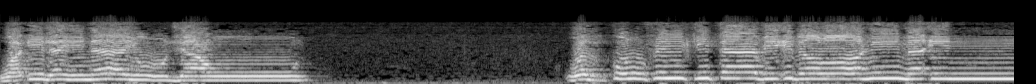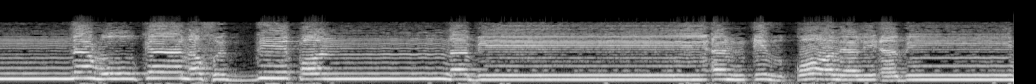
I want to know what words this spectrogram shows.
وإلينا يرجعون. واذكر في الكتاب إبراهيم إنه كان صديقا نبيا إذ قال لأبيه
